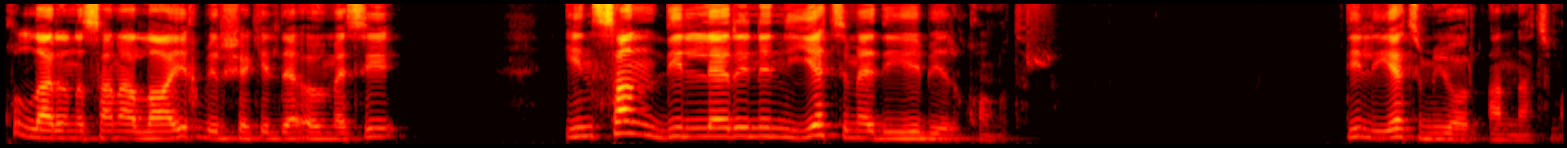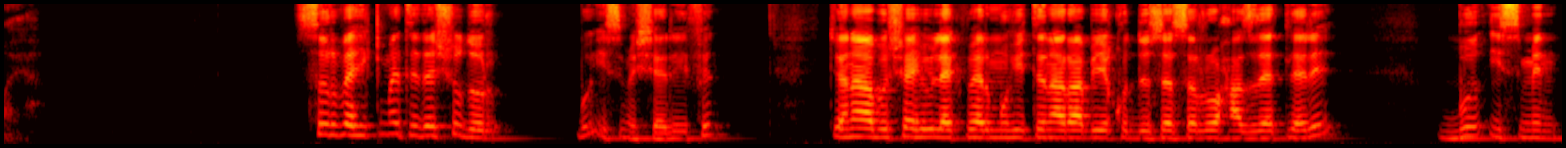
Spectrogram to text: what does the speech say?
kullarını sana layık bir şekilde övmesi insan dillerinin yetmediği bir konudur. Dil yetmiyor anlatmaya. Sır ve hikmeti de şudur bu ismi şerifin. Cenab-ı Şeyhül Ekber Muhittin Arabi Kuddüs'e Sırru Hazretleri bu ismin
